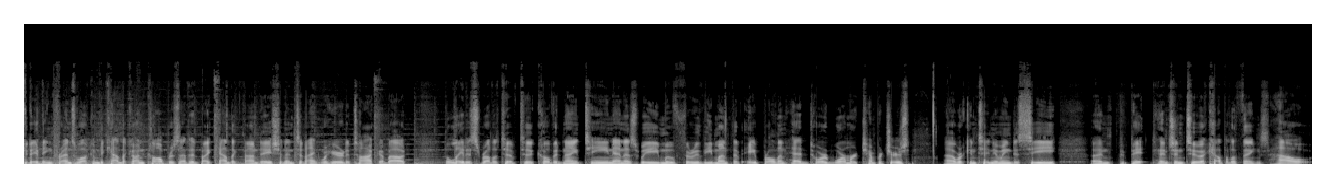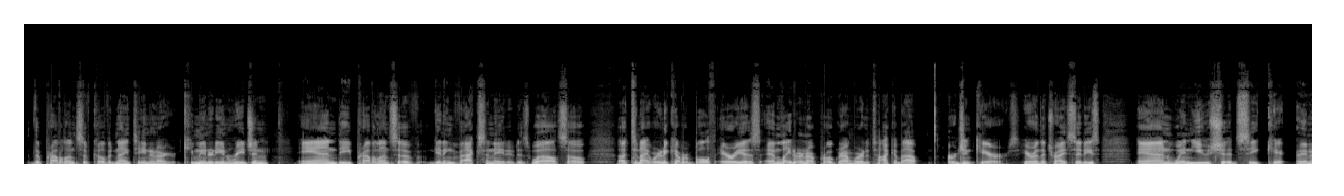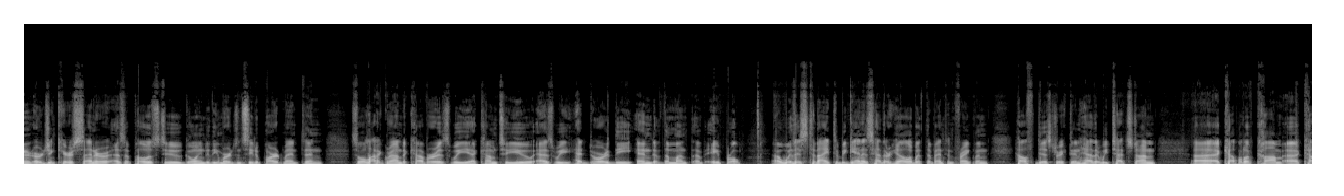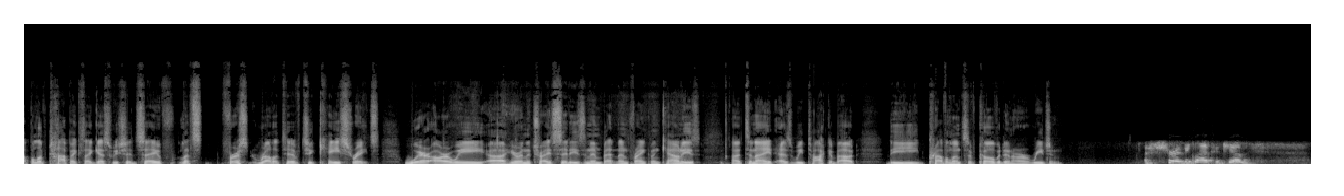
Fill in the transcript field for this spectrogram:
Good evening, friends. Welcome to Kadlec on Call, presented by Kadlec Foundation. And tonight we're here to talk about the latest relative to COVID 19. And as we move through the month of April and head toward warmer temperatures, uh, we're continuing to see and pay attention to a couple of things how the prevalence of COVID 19 in our community and region and the prevalence of getting vaccinated as well. So, uh, tonight we're going to cover both areas. And later in our program, we're going to talk about urgent cares here in the Tri Cities and when you should seek care in an urgent care center as opposed to going to the emergency department. And so, a lot of ground to cover as we uh, come to you as we head toward the end of the month of April. Uh, with us tonight to begin is Heather Hill with the Benton Franklin Health District. And Heather, we touched on uh, a couple of com- a couple of topics, I guess we should say. Let's first relative to case rates. Where are we uh, here in the Tri Cities and in Benton and Franklin counties uh, tonight as we talk about the prevalence of COVID in our region? Sure, I'd be glad to, Jim.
